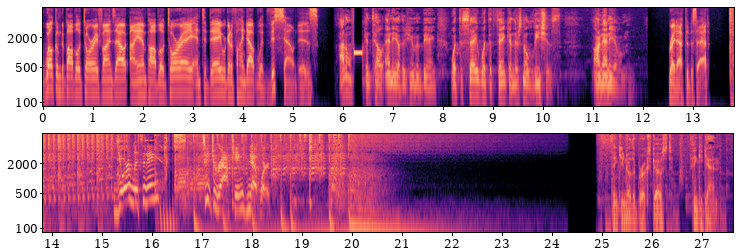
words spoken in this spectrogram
Welcome to Pablo Torre Finds Out. I am Pablo Torre, and today we're going to find out what this sound is. I don't fucking tell any other human being what to say, what to think, and there's no leashes on any of them. Right after this ad. You're listening to DraftKings Network. Think you know the Brooks Ghost? Think again.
